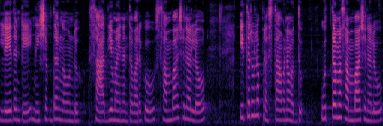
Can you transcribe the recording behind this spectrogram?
లేదంటే నిశ్శబ్దంగా ఉండు. సాధ్యమైనంత వరకు సంభాషణల్లో ఇతరుల ప్రస్తావన వద్దు. ఉత్తమ సంభాషణలు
